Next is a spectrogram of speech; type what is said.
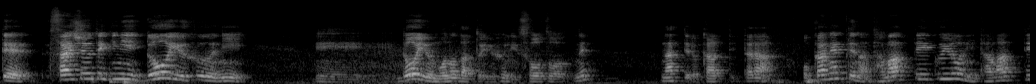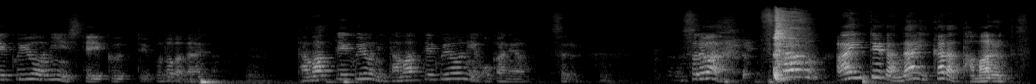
て最終的にどういうふうに、えーどういうものだというふうに想像ねなってるかって言ったらお金っていうのは溜まっていくように溜まっていくようにしていくっていうことが大事なんです。溜まっていくように溜まっていくようにお金はするそれは使う相手がないから溜まるんです。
